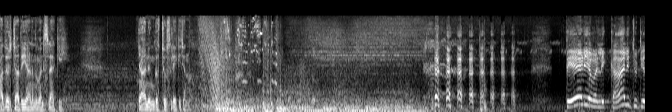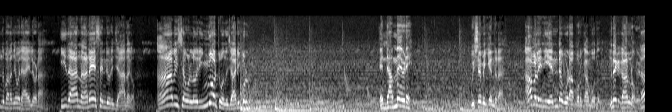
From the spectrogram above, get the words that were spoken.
അതൊരു ചതിയാണെന്ന് മനസ്സിലാക്കി ഞാനും ഗസ്റ്റ് ഹൗസിലേക്ക് ചെന്നു. തേടിയ വള്ളി കാലി ചുറ്റി എന്ന് പറഞ്ഞ പോലെ ആയല്ലോടാ. ഇതാ നടേശന്റെ ഒരു ജാതകം. ആവശ്യമുള്ളവർ ഇങ്ങോട്ട് വന്ന് ചാടിക്കൊള്ളു എന്റെ അമ്മ എവിടെ? വിഷമിക്കണ്ടടാ. അവൾ ഇനി എന്റെ കൂടെ പൊറുക്കാൻ പോകുന്നു. നിനക്ക് കാണണോ? അങ്ങനെ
